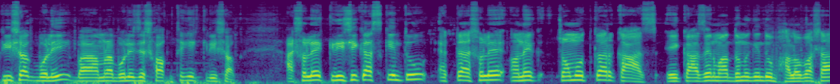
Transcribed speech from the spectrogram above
কৃষক বলি বা আমরা বলি যে শখ থেকে কৃষক। আসলে কৃষিকাজ কিন্তু একটা আসলে অনেক চমৎকার কাজ। এই কাজের মাধ্যমে কিন্তু ভালোবাসা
